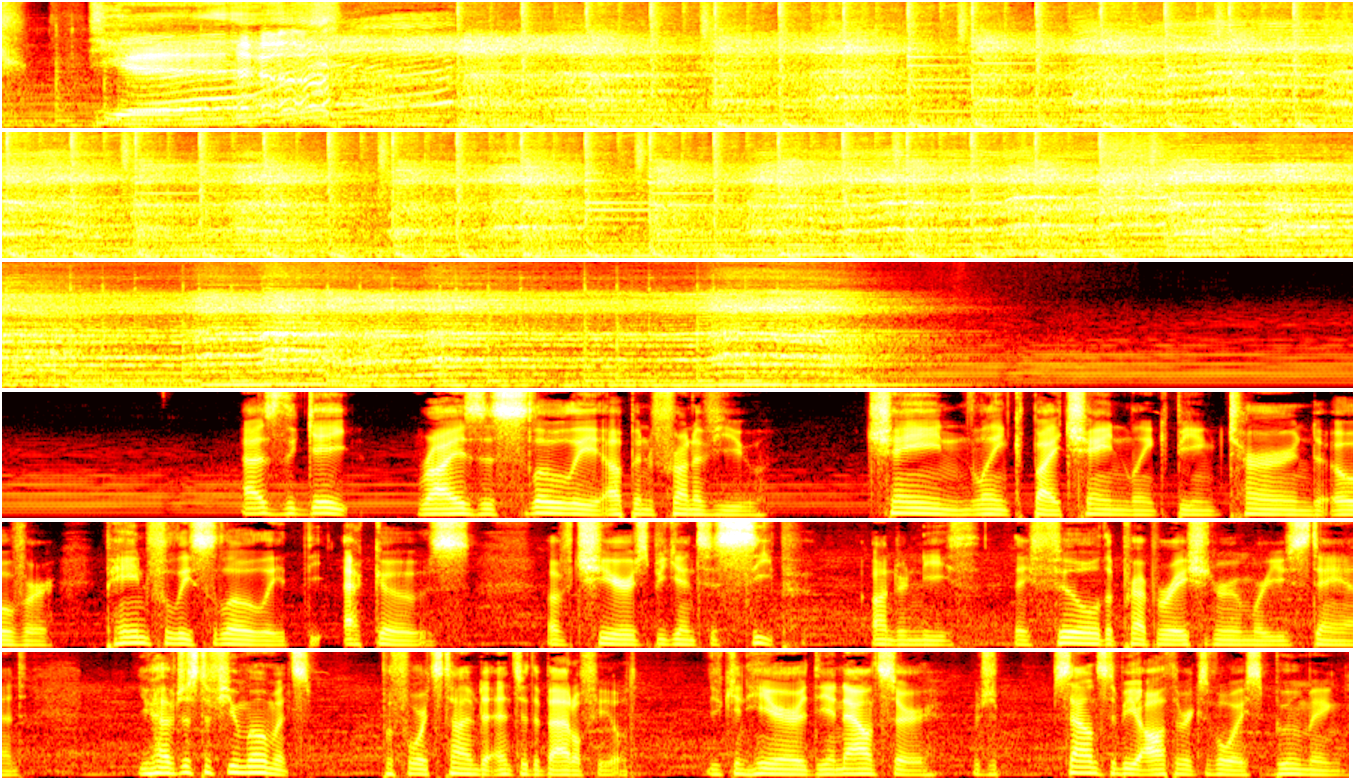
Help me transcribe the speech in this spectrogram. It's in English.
As the gate rises slowly up in front of you, chain link by chain link being turned over, painfully slowly, the echoes of cheers begin to seep underneath. They fill the preparation room where you stand. You have just a few moments before it's time to enter the battlefield. You can hear the announcer, which sounds to be Othric's voice, booming.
